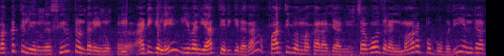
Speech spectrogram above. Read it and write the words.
பக்கத்தில் இருந்த சிறு தொண்டரை நோக்கி அடிகளே இவன் யார் தெரிகிறதா? பார்த்திப மகாராஜாவின் சகோதரன் மாரப்ப பூபதி என்றார்.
